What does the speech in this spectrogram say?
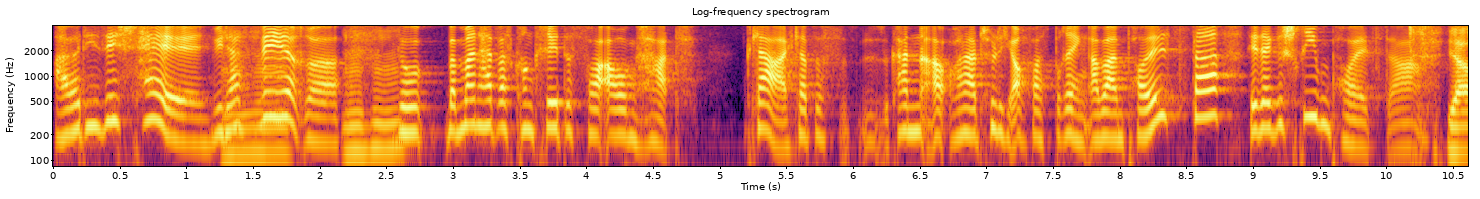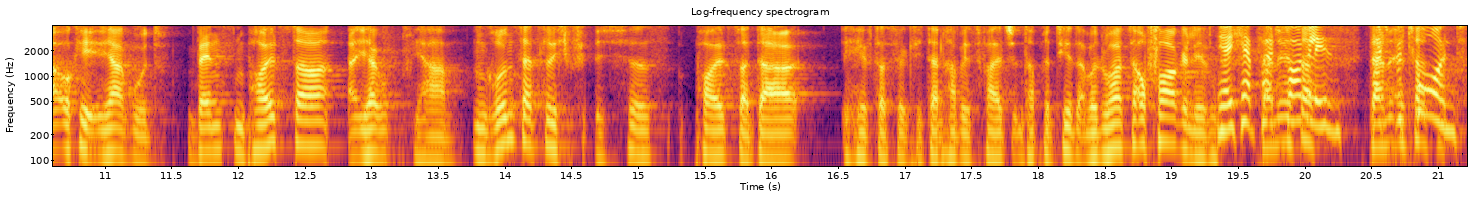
aber die Seychellen, wie Mhm. das wäre. So, wenn man halt was Konkretes vor Augen hat. Klar, ich glaube, das kann auch, natürlich auch was bringen. Aber ein Polster, sie hat ja geschrieben Polster. Ja, okay, ja gut. Wenn es ein Polster, äh, ja, ja, ein grundsätzliches Polster, da hilft das wirklich, dann habe ich es falsch interpretiert. Aber du hast ja auch vorgelesen. Ja, ich habe falsch das- vorgelesen, dann falsch ist das, betont.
